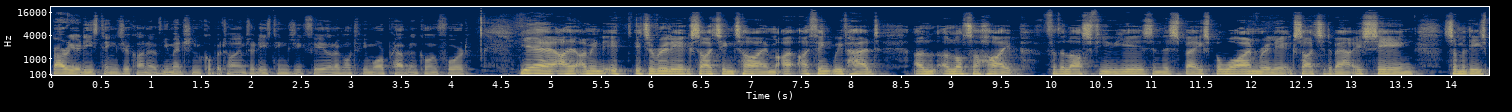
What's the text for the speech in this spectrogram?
Barry, are these things you're kind of, you mentioned a couple of times, are these things you feel are going to be more prevalent going forward? Yeah, I, I mean, it, it's a really exciting time. I, I think we've had a, a, lot of hype for the last few years in this space, but what I'm really excited about is seeing some of these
